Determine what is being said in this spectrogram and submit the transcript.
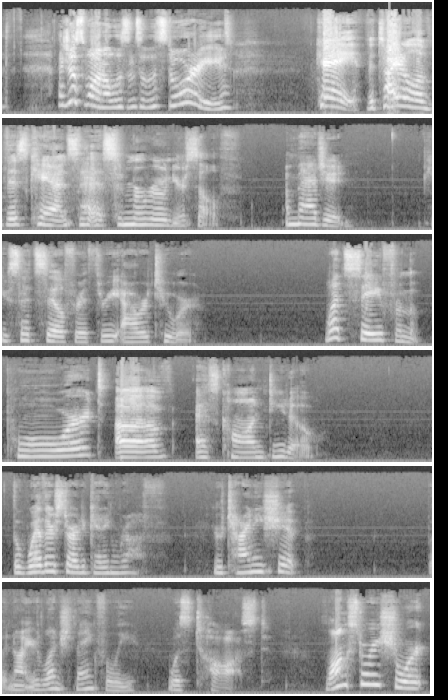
I just want to listen to the story. Okay, the title of this can says Maroon Yourself. Imagine you set sail for a three hour tour. Let's say from the port of Escondido. The weather started getting rough. Your tiny ship, but not your lunch, thankfully, was tossed. Long story short,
